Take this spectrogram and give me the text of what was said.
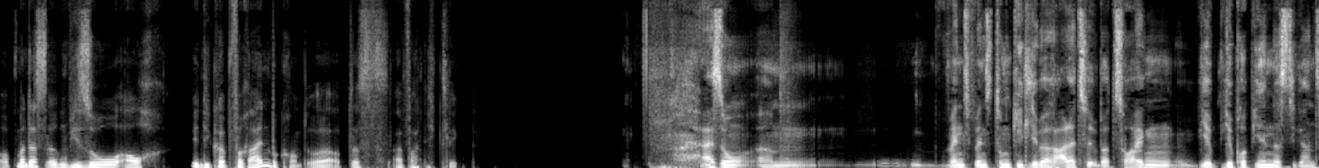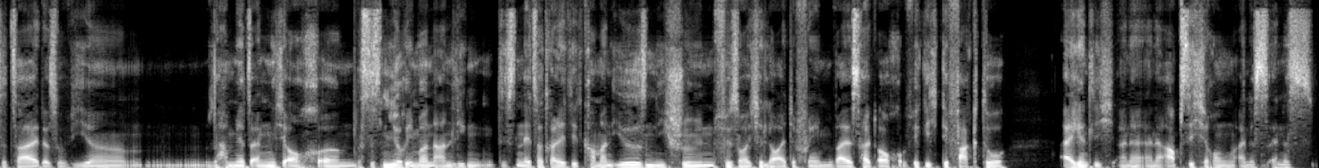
ob man das irgendwie so auch in die Köpfe reinbekommt oder ob das einfach nicht klickt. Also ähm, wenn es darum geht, Liberale zu überzeugen, wir, wir probieren das die ganze Zeit. Also wir haben jetzt eigentlich auch, ähm, das ist mir auch immer ein Anliegen, das Netzneutralität kann man irrsinnig schön für solche Leute framen, weil es halt auch wirklich de facto eigentlich eine, eine Absicherung eines, eines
